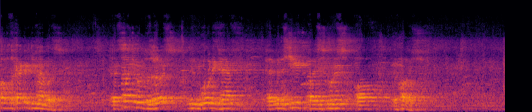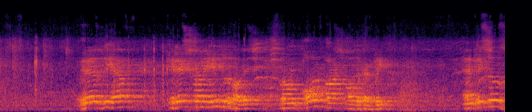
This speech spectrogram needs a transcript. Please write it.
of the faculty members. That such good results in the board exams have been achieved by the students of the college. Whereas we have cadets coming into the college from all parts of the country, and it serves,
